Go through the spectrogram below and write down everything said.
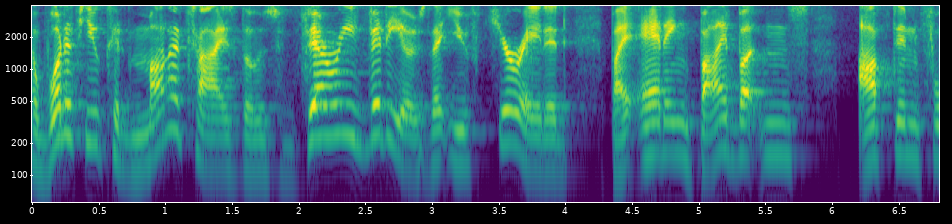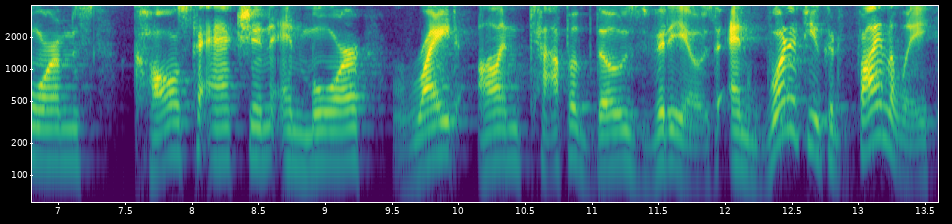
And what if you could monetize those very videos that you've curated by adding buy buttons, opt in forms, calls to action, and more right on top of those videos? And what if you could finally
